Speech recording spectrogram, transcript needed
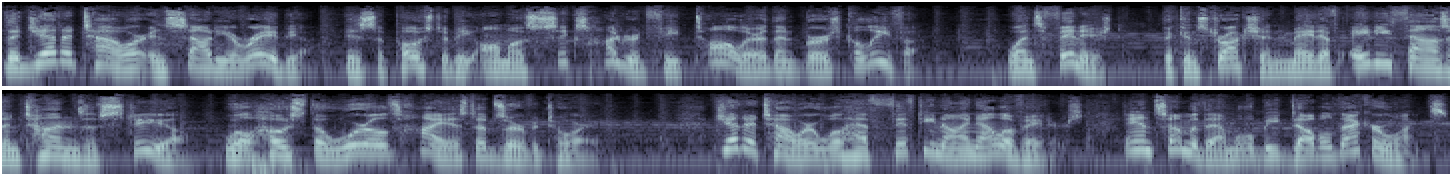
The Jeddah Tower in Saudi Arabia is supposed to be almost 600 feet taller than Burj Khalifa. Once finished, the construction, made of 80,000 tons of steel, will host the world's highest observatory. Jeddah Tower will have 59 elevators, and some of them will be double decker ones.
